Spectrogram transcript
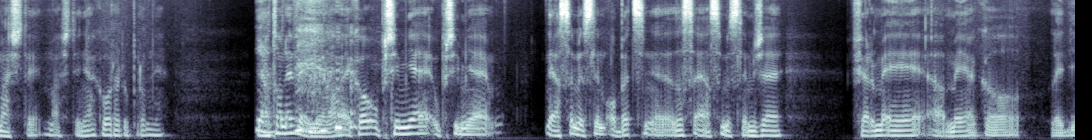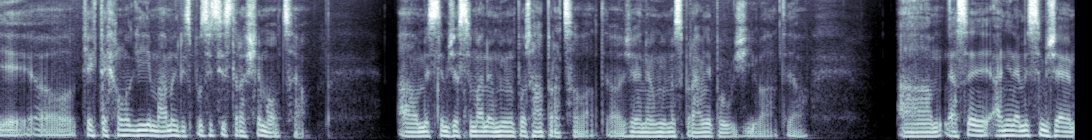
Máš ty, máš ty nějakou radu pro mě? Já to nevím, jo. jako upřímně, upřímně, já si myslím obecně, zase já si myslím, že firmy a my jako lidi jo, těch technologií máme k dispozici strašně moc. Jo. A myslím, že s nimi neumíme pořád pracovat, jo, že je neumíme správně používat. Jo. A já si ani nemyslím, že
